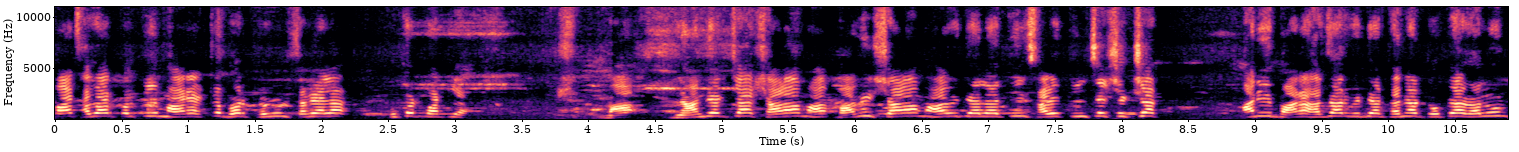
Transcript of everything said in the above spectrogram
पाच हजार प्रति महाराष्ट्रभर फिरून सगळ्याला फुकट वाटल्या मा नांदेडच्या शाळा महा बावीस शाळा महाविद्यालयातील साडेतीनशे शिक्षक आणि बारा हजार विद्यार्थ्यांना टोप्या घालून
